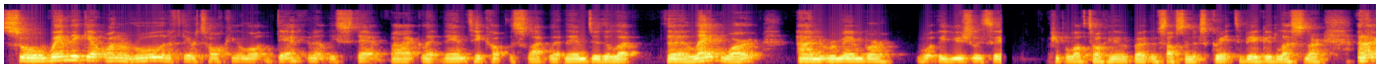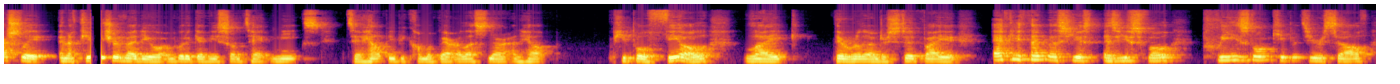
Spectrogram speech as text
So when they get on a roll and if they're talking a lot, definitely step back, let them take up the slack, let them do the le- the leg work, and remember what they usually say. People love talking about themselves, and it's great to be a good listener. And actually, in a future video, I'm going to give you some techniques to help you become a better listener and help people feel like they're really understood by you. If you think this is useful, please don't keep it to yourself.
